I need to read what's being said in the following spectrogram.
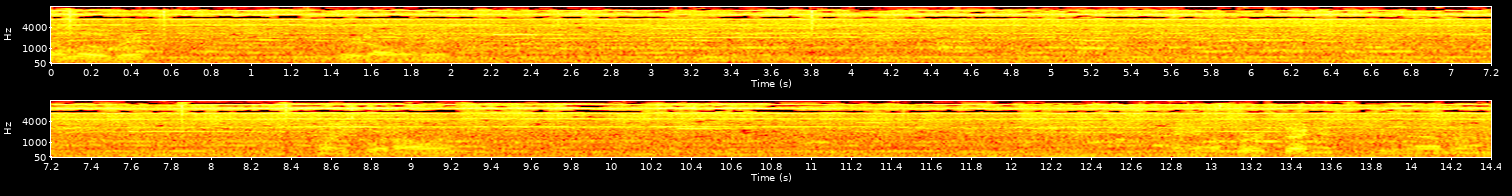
A little bit. Thirty dollar hit. Twenty-four dollars. Hang on for a second, see what happens.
